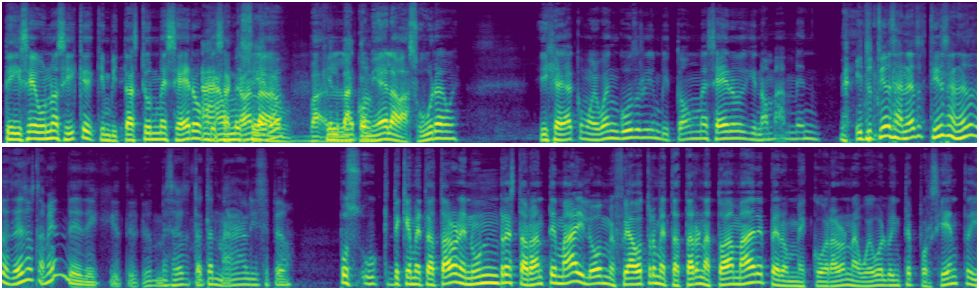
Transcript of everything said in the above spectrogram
Te hice uno así que, que invitaste a un mesero que Ah, sacaban mesero, la, que la vato- comida de la basura, güey. Dije, allá como el buen Guthrie invitó a un mesero y no mames. ¿Y tú tienes anécdotas, tienes anécdotas de eso también? De, de que de que me te tratan mal y ese pedo. Pues de que me trataron en un restaurante mal y luego me fui a otro, me trataron a toda madre, pero me cobraron a huevo el 20% y,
